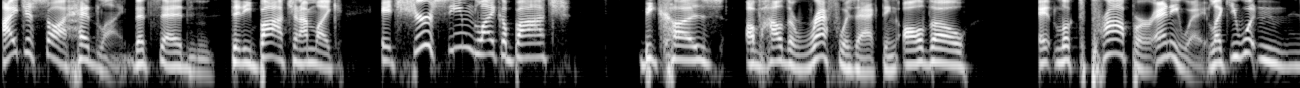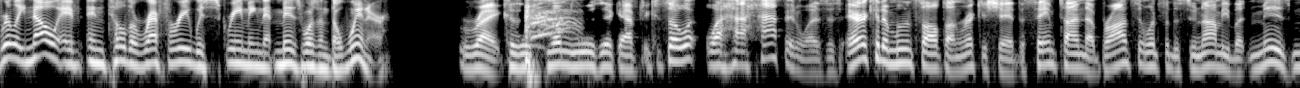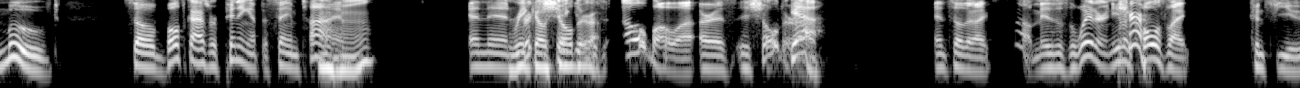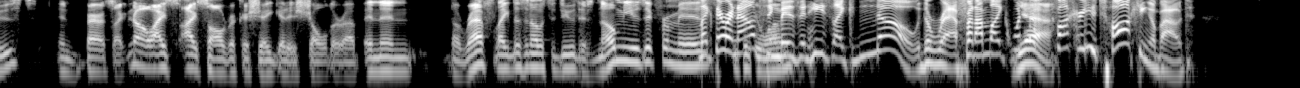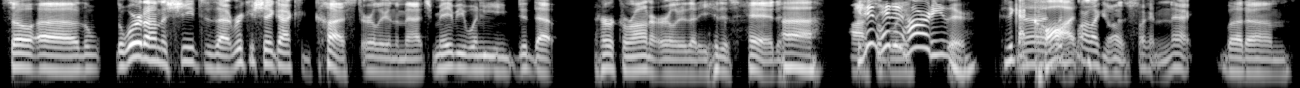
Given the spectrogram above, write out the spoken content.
I just saw a headline that said, Mhm. "Did he botch?" And I'm like, it sure seemed like a botch because of how the ref was acting. Although it looked proper anyway. Like you wouldn't really know if until the referee was screaming that Miz wasn't the winner. Right, because there's no music after. So what what ha- happened was is Eric hit a moonsault on Ricochet at the same time that Bronson went for the tsunami, but Miz moved, so both guys were pinning at the same time, Mhm. and then Rico Ricochet shoulder gets his elbow up, or his, his shoulder Yeah. up, and so they're like, "Well, Miz is the winner," and even Sure. Cole's like confused, and Barrett's like, "No, I, I saw Ricochet get his shoulder up," and then. The ref like doesn't know what to do. There's no music for Miz. Like they're announcing. Miz, and he's like, "No, the ref," and I'm like, "What Yeah. the fuck are you talking about?" So uh the the word on the sheets is that Ricochet got concussed earlier in the match. Maybe when he did that Hurricanrana earlier that he hit his head. Uh, he didn't hit it hard either because he got Uh, caught. More like it on his fucking neck. But um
